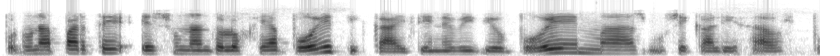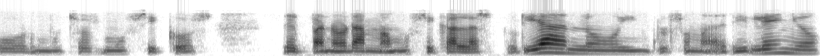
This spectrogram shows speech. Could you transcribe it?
por una parte es una antología poética y tiene videopoemas musicalizados por muchos músicos del panorama musical asturiano, incluso madrileño.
